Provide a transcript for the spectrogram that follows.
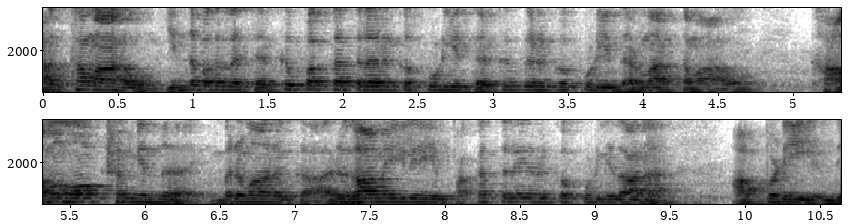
அர்த்தமாகவும் இந்த பக்கத்தில் தெற்கு பக்கத்தில் இருக்கக்கூடிய தெற்குக்கு இருக்கக்கூடிய தர்மார்த்தமாகவும் காமமோட்சம் என்ன எம்பெருமானுக்கு அருகாமையிலேயே பக்கத்திலே இருக்கக்கூடியதான அப்படி இந்த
